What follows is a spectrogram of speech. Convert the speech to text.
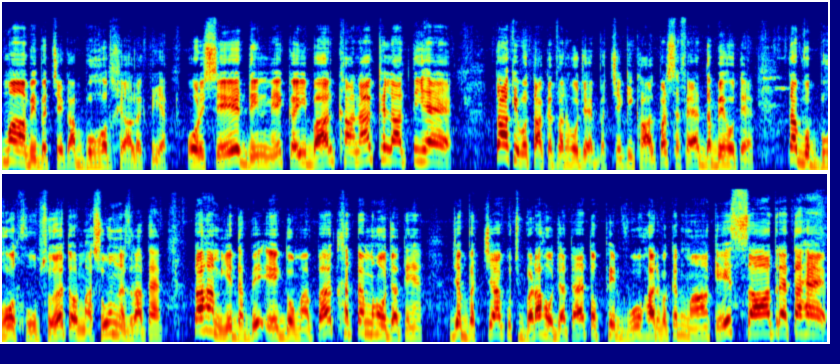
माँ भी बच्चे का बहुत ख्याल रखती है और इसे दिन में कई बार खाना खिलाती है। ताकि वो ताकतवर हो जाए। बच्चे की खाल पर सफ़ेद धब्बे होते हैं। तब वो बहुत खूबसूरत और मासूम नज़र आता है। ताहम, ये धब्बे एक दो माह पर ख़त्म हो जाते हैं। जब बच्चा कुछ बड़ा हो जाता है तो फिर वो हर वक्त माँ के साथ रहता है।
